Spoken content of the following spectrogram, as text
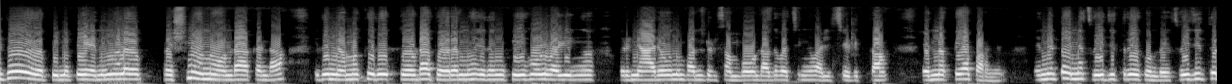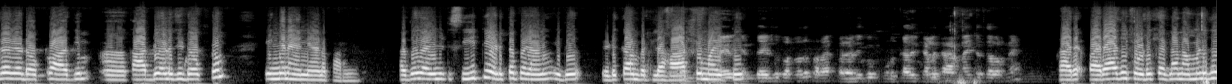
ഇത് പിന്നെ നിങ്ങൾ നിങ്ങൾ പ്രശ്നമൊന്നും ഉണ്ടാക്കണ്ട. ഇത് നമുക്ക് ഇത് തുട തുറന്ന് ഇതങ്ങ് കീഹോൾ വഴി ഇങ്ങ് ഒരു ഞാരോ എന്നും പറഞ്ഞിട്ടൊരു സംഭവം ഉണ്ട്. അത് വെച്ചിങ്ങ് വലിച്ചെടുക്കാം. എന്നൊക്കെയാ പറഞ്ഞത്. എന്നിട്ട് എന്നെ ശ്രീചിത്രയെ കൊണ്ടുപോയി. ശ്രീചിത്രയുടെ ഡോക്ടർ ആദ്യം കാർഡിയോളജി ഡോക്ടറും ഇങ്ങനെ തന്നെയാണ് പറഞ്ഞത്. അത് കഴിഞ്ഞിട്ട് സീറ്റ് എടുത്തപ്പോഴാണ് ഇത് എടുക്കാൻ പറ്റില്ല. ഹാർട്ടുമായിട്ട് പരാതി കൊടുക്കണ്ട. നമ്മളിത്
